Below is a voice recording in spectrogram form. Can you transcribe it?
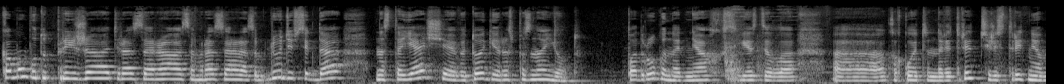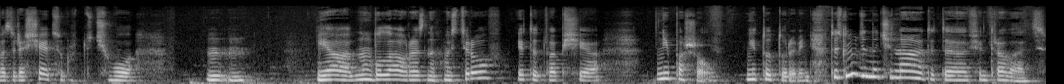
кому будут приезжать раз за разом, раз за разом. Люди всегда настоящее в итоге распознают. Подруга на днях съездила э, какой-то на ретрит, через три дня возвращается, говорит, ты чего? М-м. Я ну, была у разных мастеров, этот вообще не пошел. Не тот уровень. То есть люди начинают это фильтровать.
